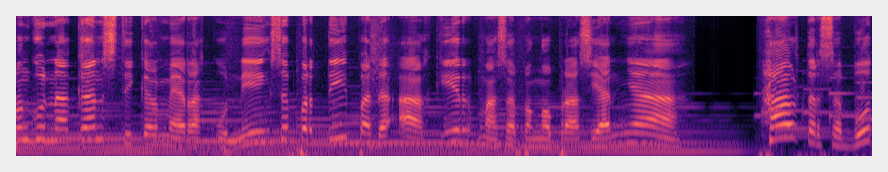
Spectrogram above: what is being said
menggunakan stiker merah kuning seperti pada akhir masa pengoperasiannya. Hal tersebut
